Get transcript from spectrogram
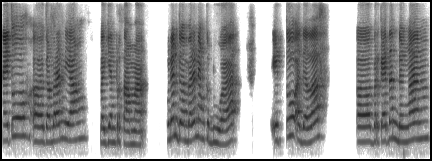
Nah itu uh, gambaran yang bagian pertama. Kemudian gambaran yang kedua itu adalah uh, berkaitan dengan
